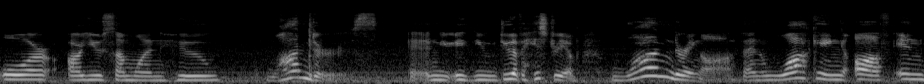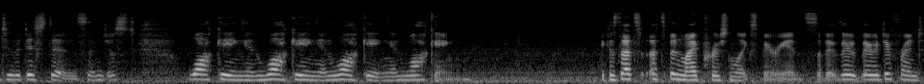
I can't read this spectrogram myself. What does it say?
Or are you someone who wanders? And you, you do have a history of wandering off and walking off into the distance and just walking and walking and walking and walking because that's that's been my personal experience. So there, there are different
